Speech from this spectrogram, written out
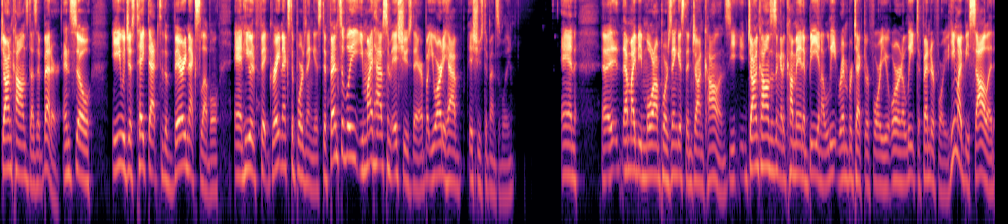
John Collins does it better. And so he would just take that to the very next level and he would fit great next to Porzingis. Defensively, you might have some issues there, but you already have issues defensively. And uh, that might be more on Porzingis than John Collins. John Collins isn't going to come in and be an elite rim protector for you or an elite defender for you. He might be solid.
